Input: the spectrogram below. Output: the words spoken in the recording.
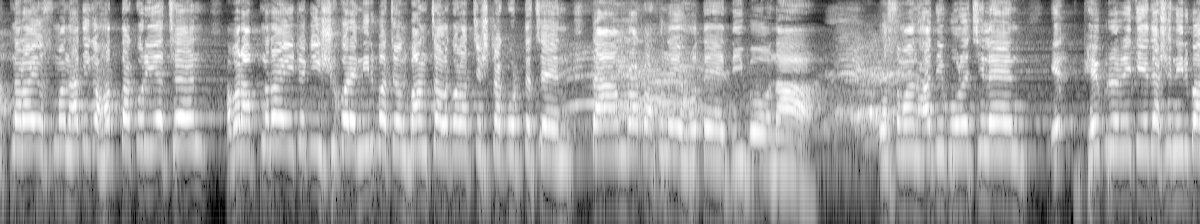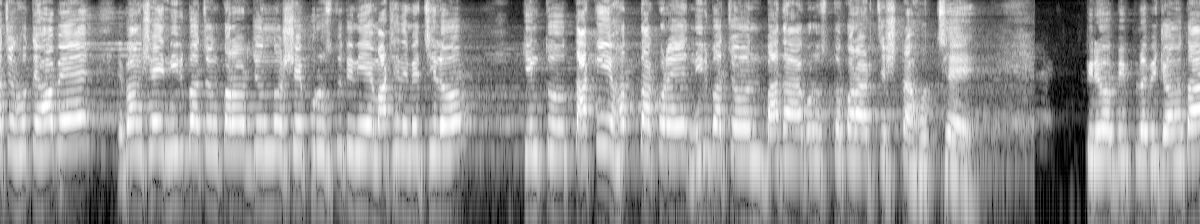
আপনারাই ওসমান হাদিকে হত্যা করিয়েছেন, আবার আপনারা এটাকে ইস্যু করে নির্বাচন বানচাল করার চেষ্টা করতেছেন, তা আমরা কখনোই হতে দিব না। ওসমান হাদি বলেছিলেন ফেব্রুয়ারিতে এদেশে নির্বাচন হতে হবে এবং সেই নির্বাচন করার জন্য সে প্রস্তুতি নিয়ে মাঠে নেমেছিল। কিন্তু তাকেই হত্যা করে নির্বাচন বাধাগ্রস্ত করার চেষ্টা হচ্ছে। প্রিয় বিপ্লবী জনতা,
